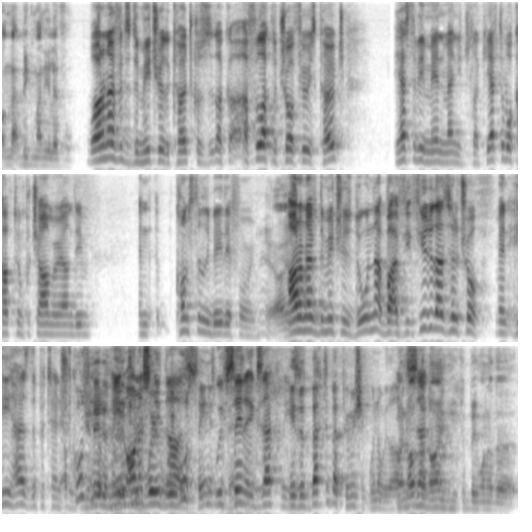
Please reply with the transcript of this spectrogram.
on that big money level. Well, I don't know if it's Demetriou or the coach because like I I feel like Latrell Fury's coach, he has to be man managed. Like you have to walk up to him, put your arm around him, and constantly be there for him. Yeah, I, I- don't know if Demetriou is doing that, but if you, if you do that to Latrell, man, he has the potential. Of course, You he need a he honestly we, does. We've all seen his We've seen it exactly. He's a back-to-back premiership winner with us. We're not Exactly. denying he could be one of the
